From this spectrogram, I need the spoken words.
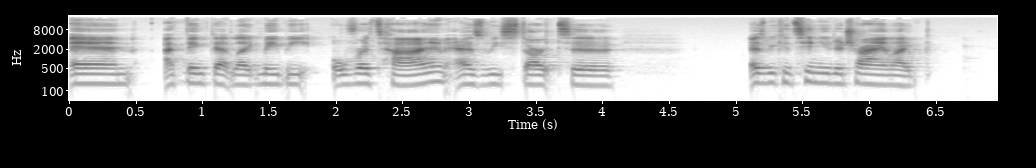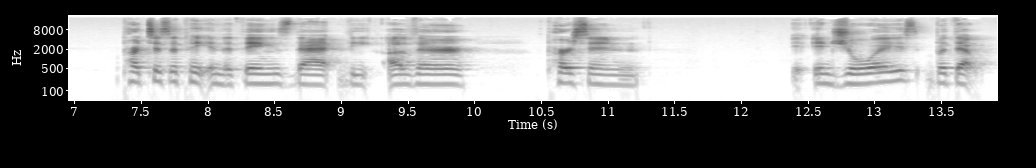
and I think that like maybe over time as we start to as we continue to try and like participate in the things that the other person enjoys but that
